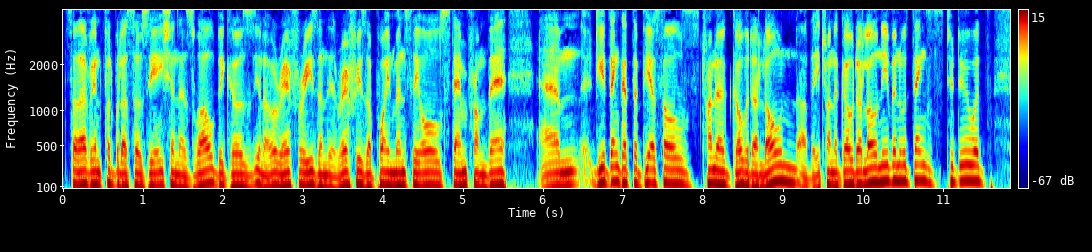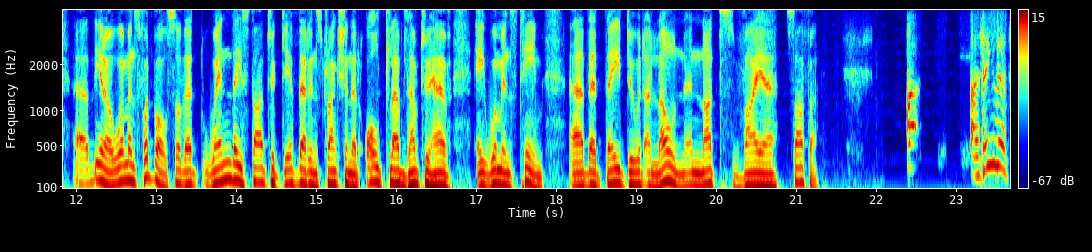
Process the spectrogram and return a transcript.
South African Football Association as well, because, you know, referees and the referees' appointments, they all stem from there. Um, do you think that the PSL's trying to go it alone? Are they trying to go it alone, even with things to do with, uh, you know, women's football, so that when they start to give that instruction that all clubs have to have a women's team, uh, that they do it alone and not via SAFA? I think that's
